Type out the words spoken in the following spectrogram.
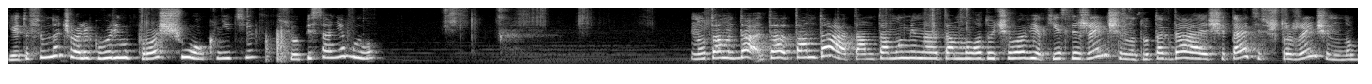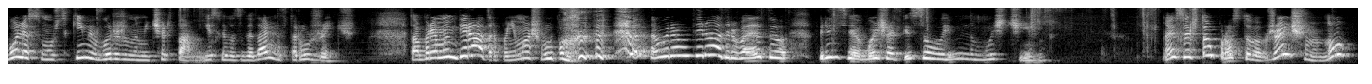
Я это все вначале говорила, прощелкните. Все описание было. Ну там да, та, там да, там, там именно там молодой человек. Если женщина, то тогда считайте, что женщина, но более с мужскими выраженными чертами, если вы загадали на вторую женщину. Там прям император, понимаешь, выпал. Там прям император, поэтому, в принципе, я больше описывала именно мужчину. Но если что, просто женщину, но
